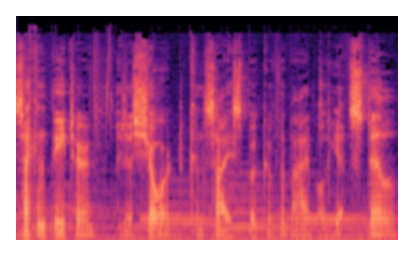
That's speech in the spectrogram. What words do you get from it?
Second Peter is a short, concise book of the Bible, yet still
